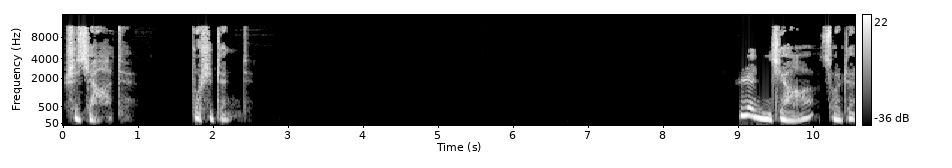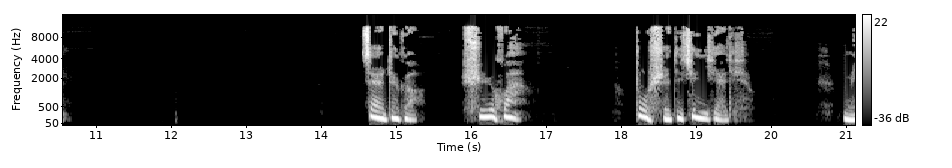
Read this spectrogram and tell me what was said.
是假的，不是真的。认假作真，在这个虚幻不实的境界里头，迷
